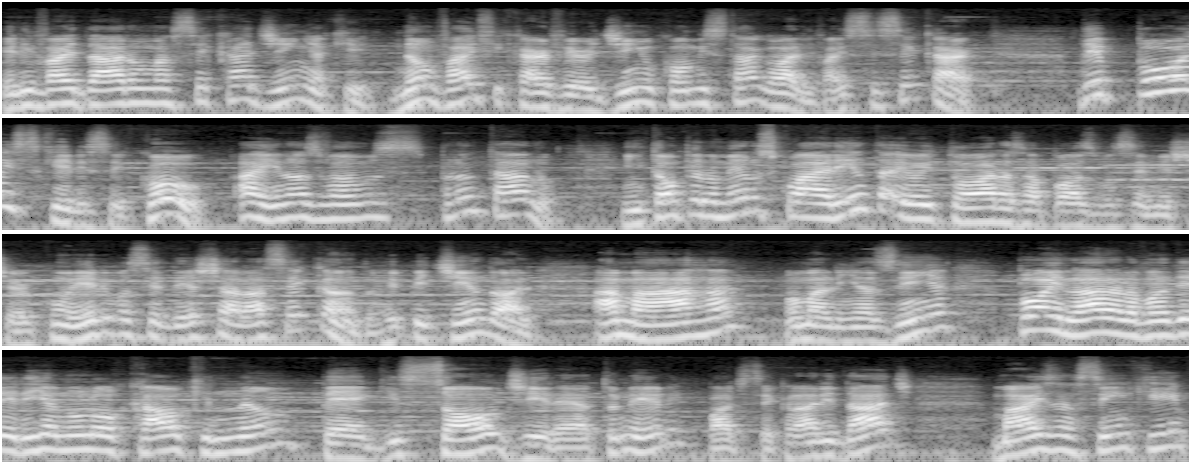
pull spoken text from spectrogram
Ele vai dar uma secadinha aqui. Não vai ficar verdinho como está agora, ele vai se secar. Depois que ele secou, aí nós vamos plantá-lo. Então, pelo menos 48 horas após você mexer com ele, você deixa lá secando. Repetindo, olha, amarra uma linhazinha, põe lá na lavanderia num local que não pegue sol direto nele, pode ser claridade, mas assim que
